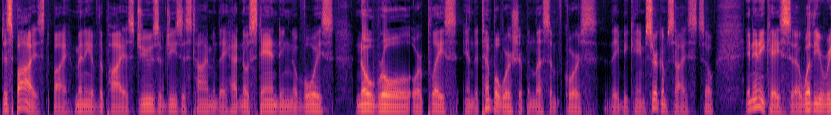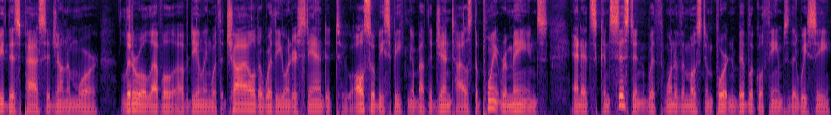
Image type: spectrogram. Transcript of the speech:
despised by many of the pious Jews of Jesus' time, and they had no standing, no voice, no role or place in the temple worship unless, of course, they became circumcised. So, in any case, uh, whether you read this passage on a more literal level of dealing with a child or whether you understand it to also be speaking about the Gentiles, the point remains and it's consistent with one of the most important biblical themes that we see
